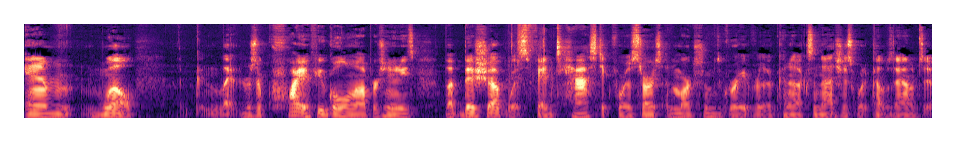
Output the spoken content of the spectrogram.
and well, there's a, quite a few golden opportunities. But Bishop was fantastic for the Stars, and Markstrom was great for the Canucks, and that's just what it comes down to.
